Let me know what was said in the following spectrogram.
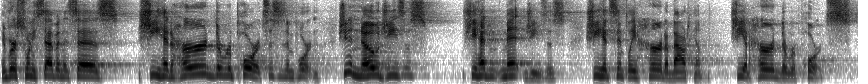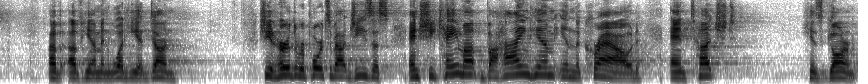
In verse 27, it says, She had heard the reports. This is important. She didn't know Jesus, she hadn't met Jesus. She had simply heard about him. She had heard the reports of, of him and what he had done. She had heard the reports about Jesus, and she came up behind him in the crowd and touched his garment.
